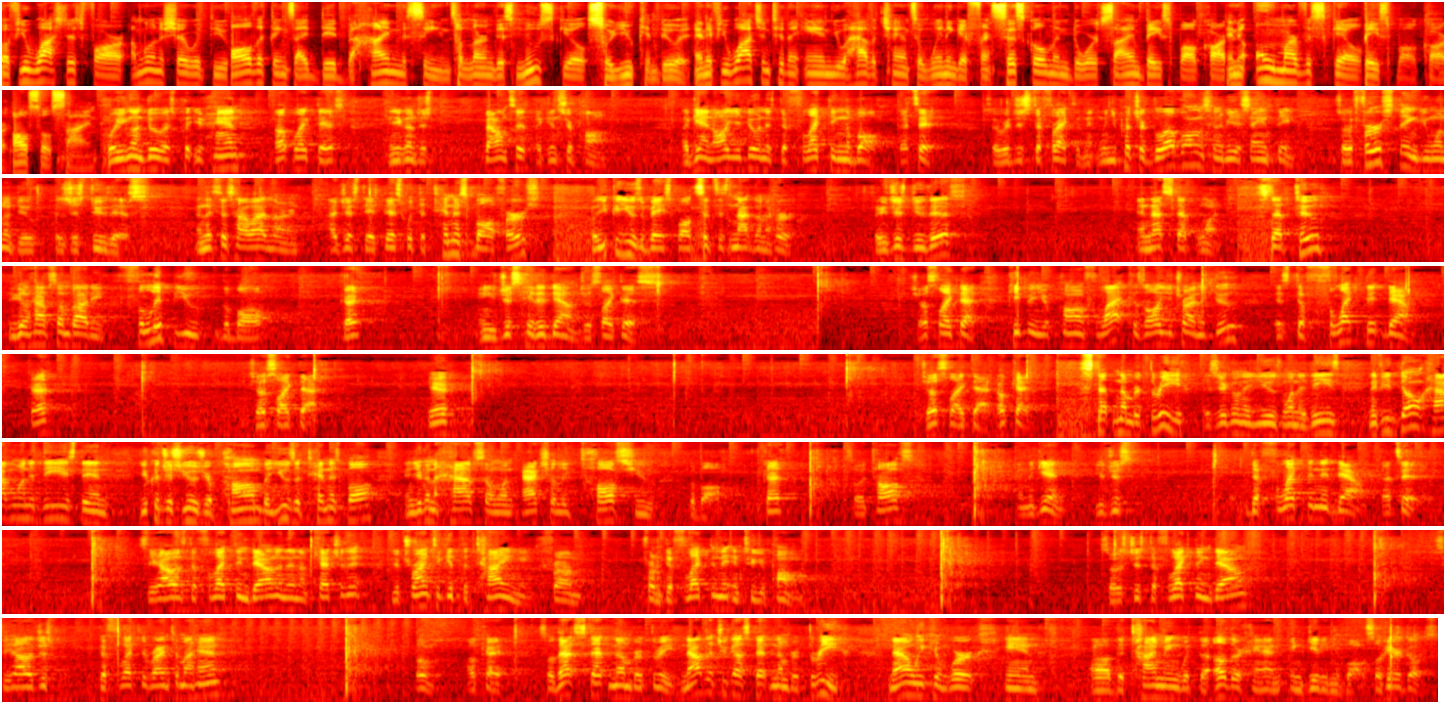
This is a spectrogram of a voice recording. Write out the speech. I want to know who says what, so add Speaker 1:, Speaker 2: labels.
Speaker 1: So if you watch this far, I'm going to share with you all the things I did behind the scenes to learn this new skill so you can do it. And if you watch until the end, you will have a chance of winning a Francisco Lindor signed baseball card and an Omar Vizquel baseball card also signed.
Speaker 2: What you're gonna do is put your hand up like this and you're gonna just bounce it against your palm. Again, all you're doing is deflecting the ball. That's it. So we're just deflecting it. When you put your glove on, it's gonna be the same thing. So the first thing you wanna do is just do this. And this is how I learned. I just did this with the tennis ball first, but you could use a baseball since it's not gonna hurt. So you just do this, and that's step one. Step two, you're gonna have somebody flip you the ball, okay? And you just hit it down just like this. Just like that. Keeping your palm flat because all you're trying to do is deflect it down, okay? Just like that. Here. Just like that, okay. Step number three is you're gonna use one of these. And if you don't have one of these, then you could just use your palm, but use a tennis ball and you're gonna have someone actually toss you the ball, okay? So a toss, and again, you're just deflecting it down, that's it. See how it's deflecting down and then I'm catching it? You're trying to get the timing from, from deflecting it into your palm. So it's just deflecting down. See how it just deflected right into my hand? Boom, okay. So that's step number three. Now that you got step number three, now we can work in uh, the timing with the other hand and getting the ball. So here it goes.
